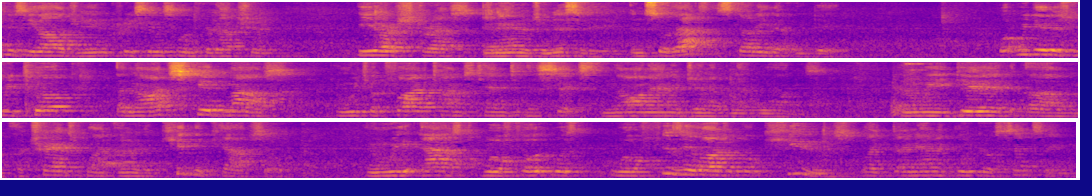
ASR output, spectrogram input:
physiology increase insulin production, ER stress, and anagenicity? And so that's the study that we did. What we did is we took a non-skid mouse and we took 5 times 10 to the 6th non-anagenic NET1s. And we did um, a transplant under the kidney capsule. And we asked, will, will physiological cues like dynamic glucose sensing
